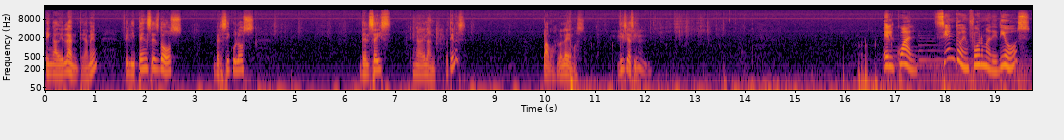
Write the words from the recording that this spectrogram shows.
en adelante. Amén. Filipenses 2, versículos del 6 en adelante. ¿Lo tienes? Vamos, lo leemos. Dice así. El cual, siendo en forma de Dios,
